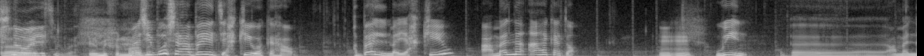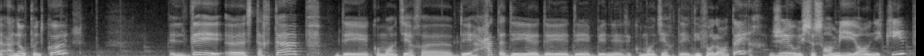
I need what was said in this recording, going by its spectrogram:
شنو يرمي في المعنى ما نجيبوش عباد يحكيو كهو قبل ما يحكيو عملنا ان هاكاتون وين عملنا ان اوبن كول دي آه ستارت اب دي كومون دير آه، دي حتى دي دي دي بين- دي كومون دير دي, دي فولونتير جاو ils se sont mis en équipe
